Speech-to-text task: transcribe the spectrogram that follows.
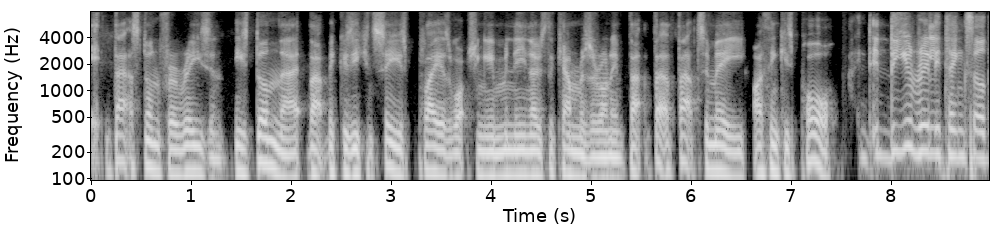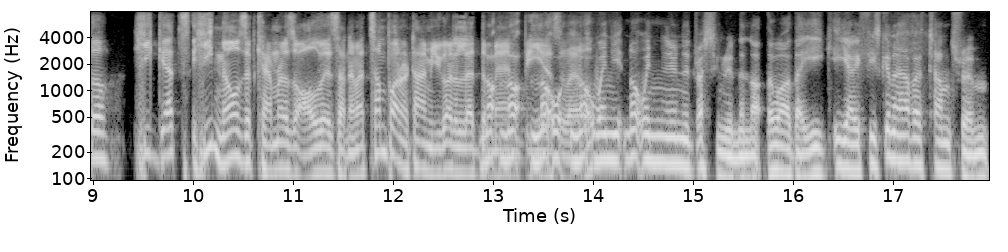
it, that's done for a reason. He's done that, that because he can see his players watching him and he knows the cameras are on him. That, that, that to me, I think is poor. Do you really think so, though? He gets he knows that cameras are always on him. At some point in time, you got to let the not, man not, be not, as well. Not when you not when you're in the dressing room. They're not though, are they? You, you know, if he's going to have a tantrum,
